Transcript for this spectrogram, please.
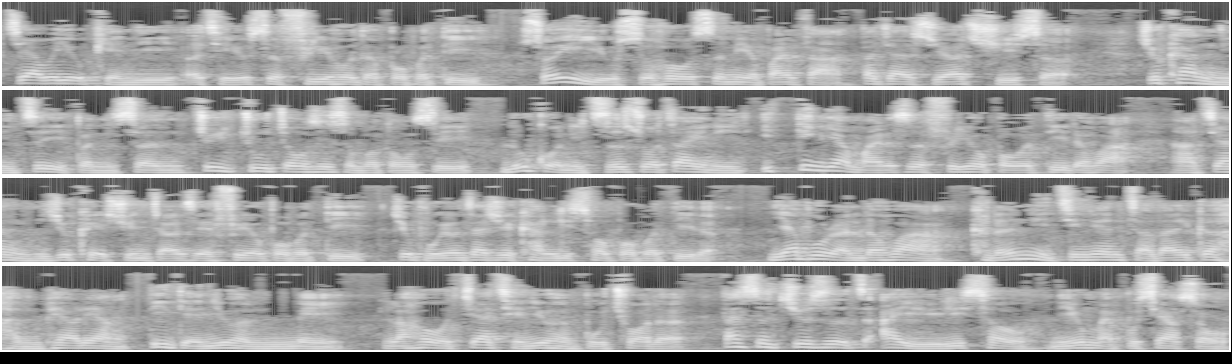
价位又便宜，而且又是 freehold 的 property，所以有时候是没有办法，大家需要取舍。就看你自己本身最注重是什么东西。如果你执着在于你一定要买的是 freehold property 的话，啊，这样你就可以寻找一些 freehold property，就不用再去看 leasehold property 了。要不然的话，可能你今天找到一个很漂亮、地点又很美，然后价钱又很不错的，但是就是碍于 leasehold，你又买不下手。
